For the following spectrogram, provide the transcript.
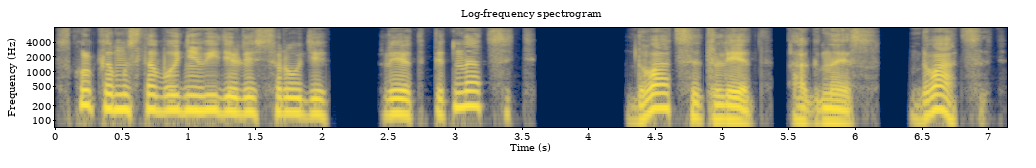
Сколько мы с тобой не виделись, Руди? Лет пятнадцать? Двадцать лет, Агнес, двадцать.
